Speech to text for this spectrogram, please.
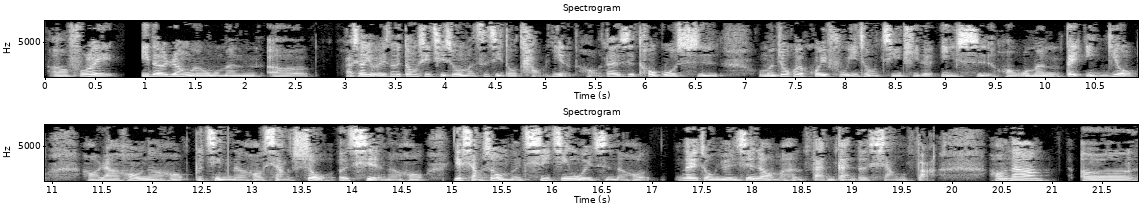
呃，弗洛伊德认为我们呃。好像有一些东西，其实我们自己都讨厌哈，但是透过诗，我们就会恢复一种集体的意识哈。我们被引诱，好，然后呢哈，不仅呢哈享受，而且呢哈也享受我们迄今为止呢哈那种原先让我们很反感的想法。好，那呃，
